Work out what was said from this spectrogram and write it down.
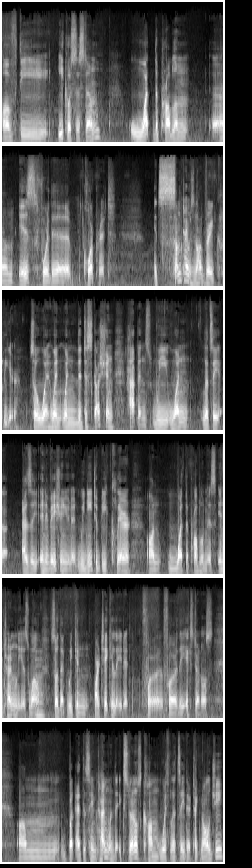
of the ecosystem what the problem um, is for the corporate it's sometimes not very clear so when, when, when the discussion happens we one let's say uh, as an innovation unit, we need to be clear on what the problem is internally as well, mm. so that we can articulate it for for the externals. Um, but at the same time, when the externals come with, let's say, their technology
